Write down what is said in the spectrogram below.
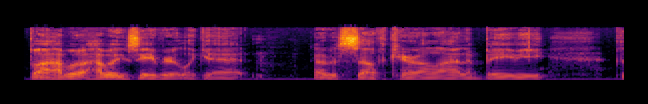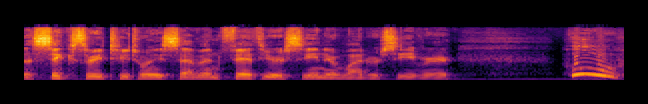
but how about how about Xavier Legette out of South Carolina, baby, the 6'3", 227, fifth year senior wide receiver. Whew,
